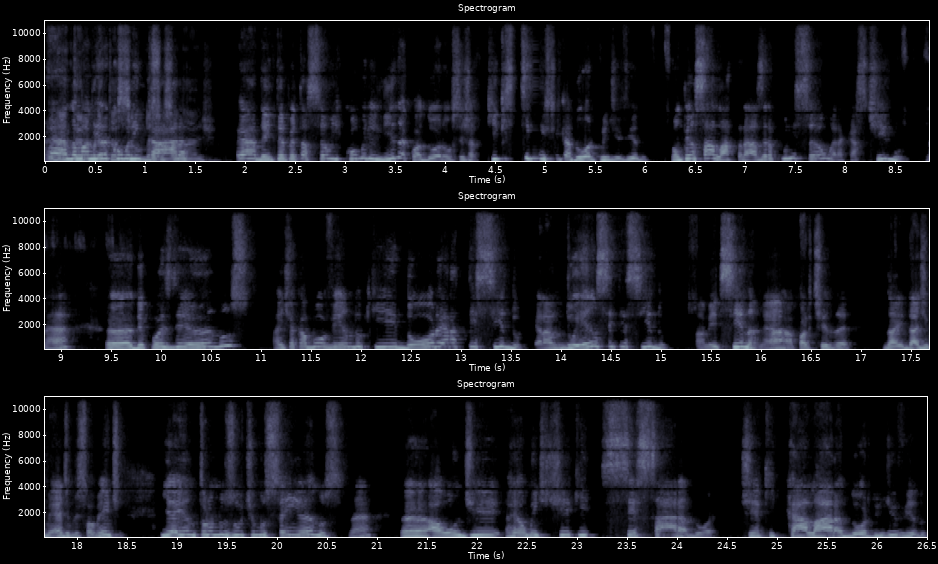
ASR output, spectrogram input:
é da maneira como ele encara. É, da interpretação e como ele lida com a dor. Ou seja, o que, que significa dor para o indivíduo? Vamos pensar, lá atrás era punição, era castigo, né? depois de anos a gente acabou vendo que dor era tecido, era doença e tecido, a medicina, né, a partir da, da Idade Média, principalmente, e aí entrou nos últimos 100 anos, né, uh, aonde realmente tinha que cessar a dor, tinha que calar a dor do indivíduo.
